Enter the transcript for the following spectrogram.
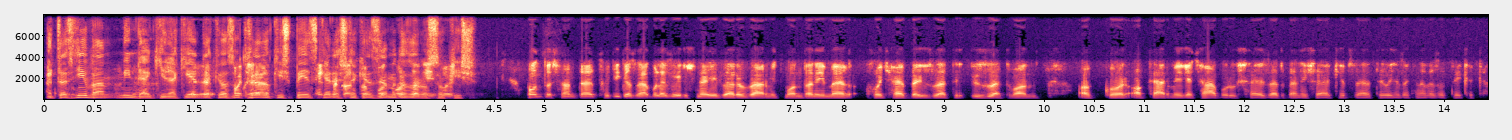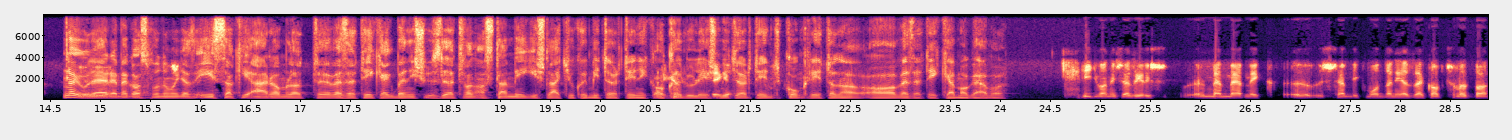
Hát ez nyilván mindenkinek érdeke, az ukránok is pénzt keresnek ezzel, meg az oroszok is. Pontosan, tehát, hogy igazából ezért is nehéz erről bármit mondani, mert hogyha ebbe üzleti, üzlet van, akkor akár még egy háborús helyzetben is elképzelhető, hogy ezek a vezetékek. Na jó, de erre meg azt mondom, hogy az északi áramlat vezetékekben is üzlet van, aztán mégis látjuk, hogy mi történik a körül, és igen. mi történt konkrétan a, a vezetékkel magával. Így van, és ezért is nem mernék semmit mondani ezzel kapcsolatban,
